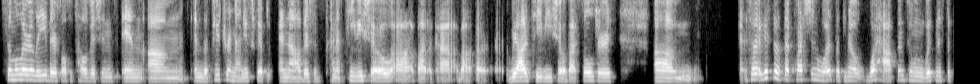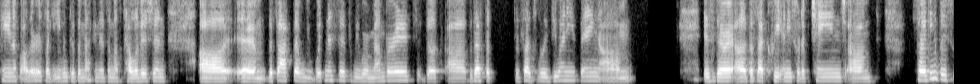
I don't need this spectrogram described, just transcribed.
similarly, there's also televisions in um, in the future manuscript, and now there's this kind of TV show uh, about like a, about a reality TV show about soldiers. Um, so I guess that that question was like, you know, what happens when we witness the pain of others, like even through the mechanism of television, uh, um, the fact that we witness it, we remember it, the uh, but that's that does that really do anything? Um, is there uh, does that create any sort of change? Um, so I think these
